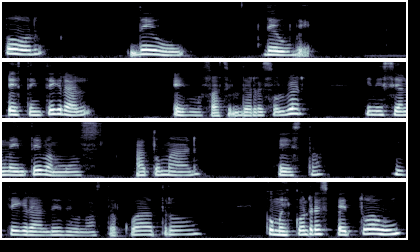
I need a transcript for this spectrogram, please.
por du dv. Esta integral es muy fácil de resolver. Inicialmente vamos a tomar esta integral desde 1 hasta 4. Como es con respecto a u,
